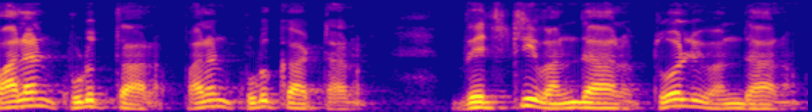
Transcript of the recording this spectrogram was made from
பலன் கொடுத்தாலும் பலன் கொடுக்காட்டாலும் வெற்றி வந்தாலும் தோல்வி வந்தாலும்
